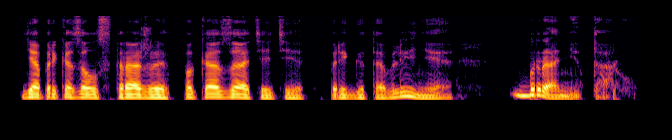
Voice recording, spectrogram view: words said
Я приказал страже показать эти приготовления Бранитару.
